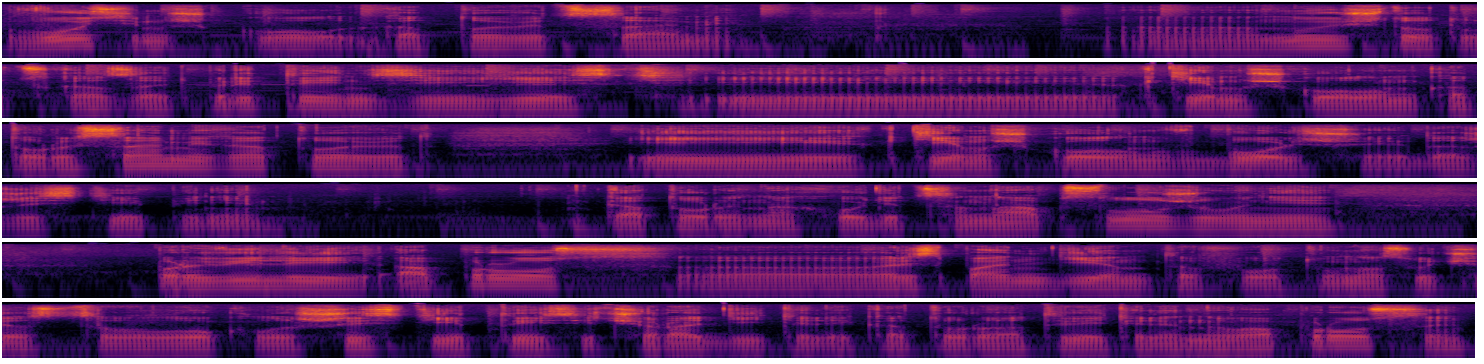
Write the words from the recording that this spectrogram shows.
8 школ готовят сами. А, ну и что тут сказать? Претензии есть и к тем школам, которые сами готовят, и к тем школам в большей даже степени, которые находятся на обслуживании – Провели опрос э, респондентов. Вот у нас участвовало около 6 тысяч родителей, которые ответили на вопросы.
